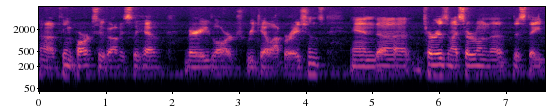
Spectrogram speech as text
uh, theme parks who obviously have very large retail operations. And uh, tourism, I serve on the, the state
